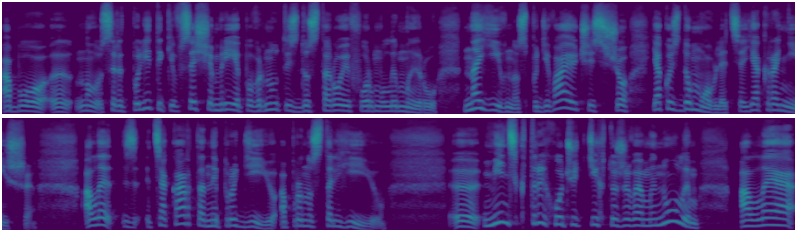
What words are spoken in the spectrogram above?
або е, ну, серед політиків все ще мріє повернутися до старої формули миру, наївно сподіваючись, що якось домовляться, як раніше. Але ця карта не про дію, а про ностальгію. Е, Мінськ 3 хочуть ті, хто живе минулим, але е,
